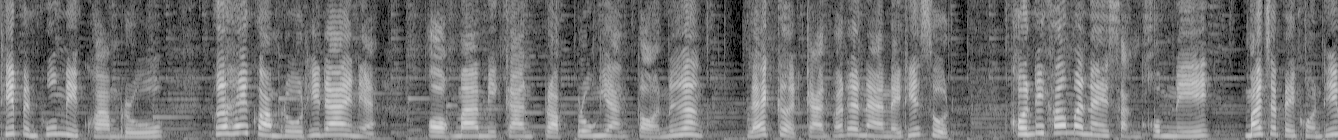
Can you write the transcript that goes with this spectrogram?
ที่เป็นผู้มีความรู้ เพื่อให้ความรู้ที่ได้เนี่ยออกมามีการปรับปรุงอย่างต่อเนื่อง และเกิดการพัฒนาในที่สุด คนที่เข้ามาในสังคมนี้ มักจะเป็นคนที่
